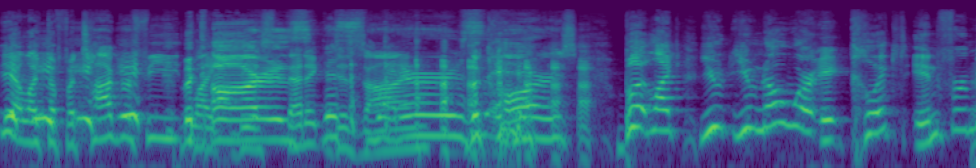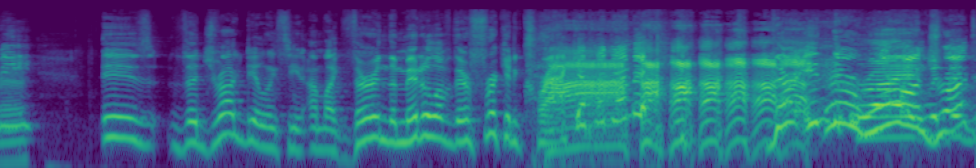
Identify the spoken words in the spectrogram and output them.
yeah, like the photography, the like cars, the aesthetic the design, sweaters. the cars. but like you you know where it clicked in for me? Uh is the drug dealing scene. I'm like, they're in the middle of their freaking crack epidemic. they're in their right, war on drugs.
